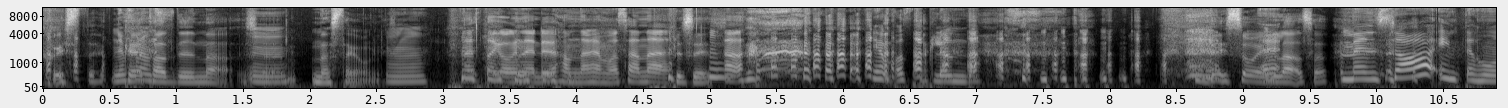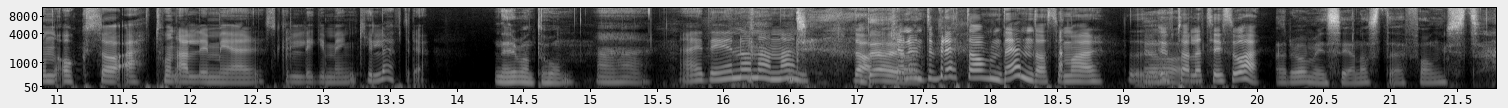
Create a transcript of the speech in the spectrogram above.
Schysst. Kan jag ta dina så, Mm. nästa gång? Liksom. Mm. Nästa gång när du hamnar hemma hos henne. Precis. Jag måste blunda. Det är så illa alltså. Men sa inte hon också att hon aldrig mer skulle ligga med en kille efter det? Nej det var inte hon. Aha. Nej det är någon annan då. Kan jag. du inte berätta om den då som har Ja. uttalat sig så? Ja, det var min senaste fångst.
